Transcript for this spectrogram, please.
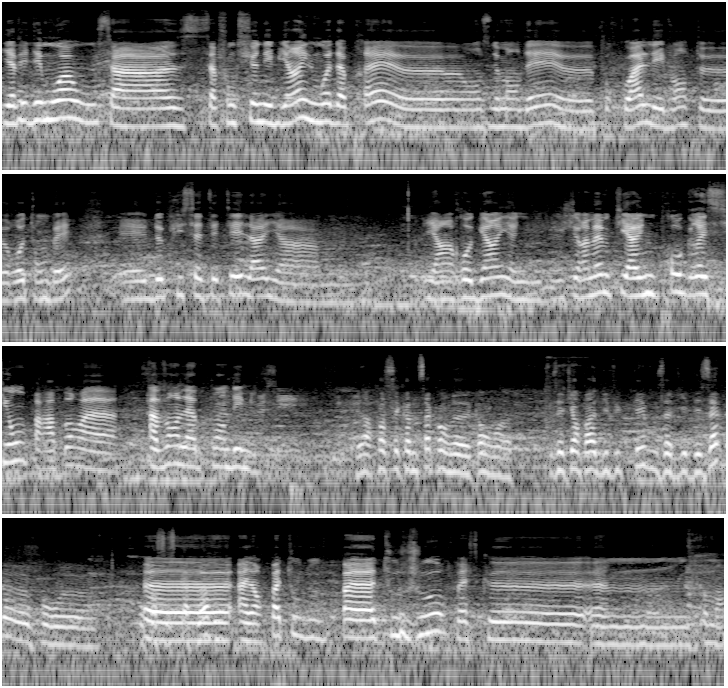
il y avait des mois où ça, ça fonctionnait bien et le mois d'après, euh, on se demandait euh, pourquoi les ventes euh, retombaient. Et depuis cet été, là, il y a, il y a un regain, il y a une, je dirais même qu'il y a une progression par rapport à avant la pandémie. Et alors quand c'est comme ça, quand, euh, quand euh, vous étiez en période de difficulté, vous aviez des aides euh, pour, euh, Euh, alors pas, tout, pas toujours parce que euh, comment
